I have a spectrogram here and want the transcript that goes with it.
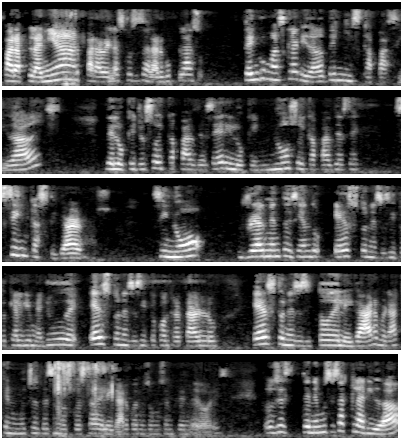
para planear, para ver las cosas a largo plazo. Tengo más claridad de mis capacidades, de lo que yo soy capaz de hacer y lo que no soy capaz de hacer, sin castigarnos, sino realmente diciendo, esto necesito que alguien me ayude, esto necesito contratarlo, esto necesito delegar, ¿verdad? Que muchas veces nos cuesta delegar cuando somos emprendedores. Entonces, tenemos esa claridad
